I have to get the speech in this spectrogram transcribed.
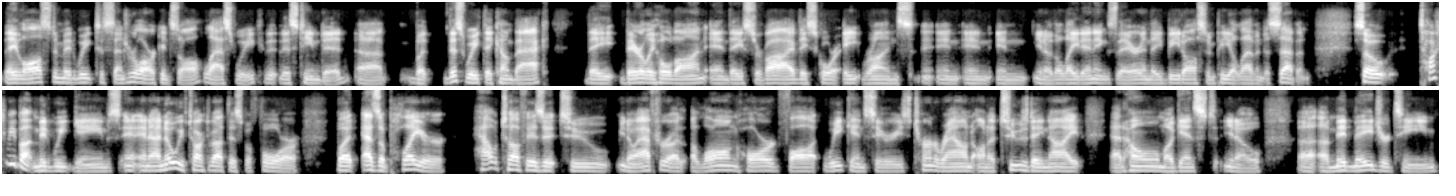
They lost a midweek to Central Arkansas last week. This team did, uh, but this week they come back. They barely hold on and they survive. They score eight runs in in in you know the late innings there, and they beat Austin Peay eleven to seven. So talk to me about midweek games, and, and I know we've talked about this before, but as a player how tough is it to, you know, after a, a, long, hard fought weekend series, turn around on a Tuesday night at home against, you know, uh, a mid major team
